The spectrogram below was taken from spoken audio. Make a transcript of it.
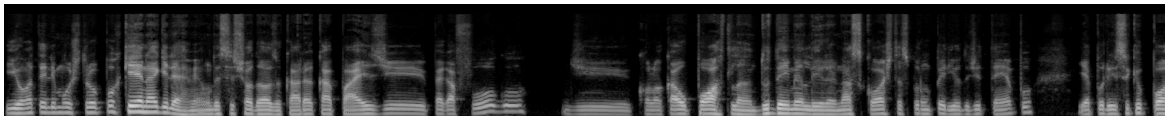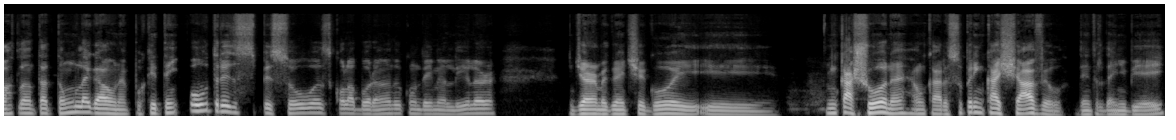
e ontem ele mostrou por quê, né, Guilherme? É um desses xodós, o cara capaz de pegar fogo, de colocar o Portland do Damian Lillard nas costas por um período de tempo E é por isso que o Portland tá tão legal, né? Porque tem outras pessoas colaborando com o Damian Lillard. Jeremy Grant chegou e, e encaixou, né? É um cara super encaixável dentro da NBA.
